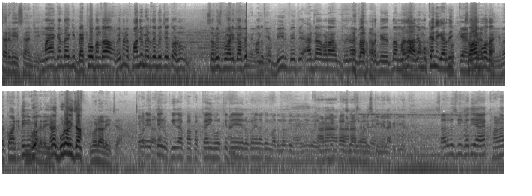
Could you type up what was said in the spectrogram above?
ਸਰਵਿਸ ਹਾਂਜੀ। ਮੈਂ ਕਹਿੰਦਾ ਕਿ ਬੈਠੋ ਬੰਦਾ ਵਿਦਨ 5 ਮਿੰਟ ਦੇ ਵਿੱਚ ਇਹ ਤੁਹਾਨੂੰ ਸਰਵਿਸ ਪ੍ਰੋਵਾਈਡ ਕਰਦੇ ਆ। ਦੇਖੋ 20 ਰੁਪਏ ਚ ਐਡਾ ਬੜਾ ਇਹਨਾਂ ਗਲਾਸ ਭਰ ਕੇ ਦਿੱਤਾ। ਮਜ਼ਾ ਆ ਗਿਆ ਮੁੱਕਿਆ ਨਹੀਂ ਕਰਦੀ। ਸਵਾਦ ਬਹੁਤ ਹੈ। ਕੁਆਂਟੀਟੀ ਵੀ ਮਿਲ ਰਹੀ ਨਾਲੇ ਹੈ ਗੁੜ ਵਾਲੀ ਚਾਹ। ਗੁੜ ਵਾਲੀ ਚਾਹ। ਔਰ ਇੱਥੇ ਰੁਕੀ ਦਾ ਆਪਾਂ ਪੱਕਾ ਹੀ ਹੋਰ ਕਿਤੇ ਰੁਕਣੇ ਦਾ ਕੋਈ ਮਤਲਬ ਵੀ ਹੈ ਨਹੀਂ ਕੋਈ ਇੰਨੀ ਖਾਸ ਗੱਲਬਾਤ ਹੈ। ਲੱਗਦੀ ਹੈ ਸਰਵਿਸ ਵੀ ਵਧੀਆ ਹੈ ਖਾਣਾ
